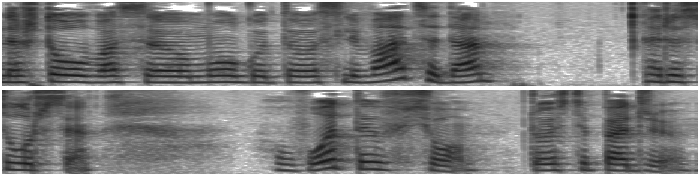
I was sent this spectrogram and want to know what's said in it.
на что у вас э, могут э, сливаться, да, ресурсы. Вот и все. То есть, опять же,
